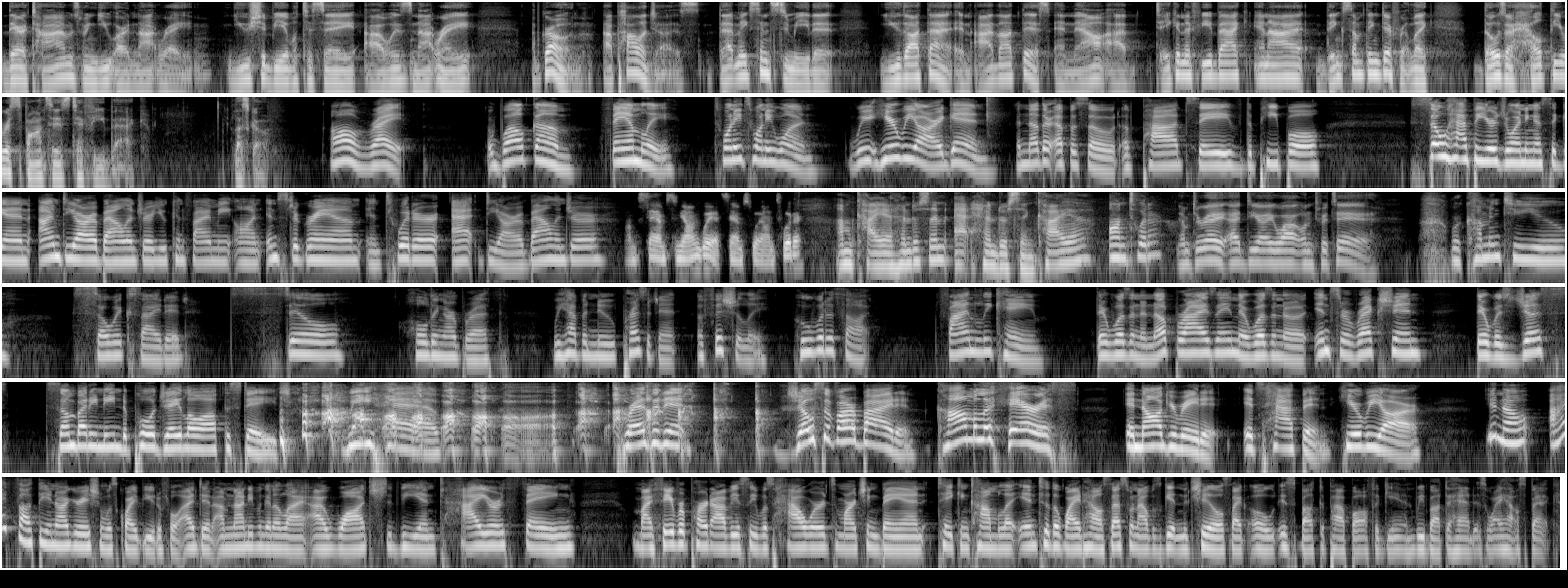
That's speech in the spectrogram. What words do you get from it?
there are times when you are not right. You should be able to say, I was not right. I've grown. I apologize. That makes sense to me that you thought that and I thought this. And now I've taken the feedback and I think something different. Like, those are healthy responses to feedback. Let's go. All right. Welcome, family. 2021. We here we are again. Another episode of Pod Save the People. So happy you're joining us again. I'm De'Ara Balenger. You can find me on Instagram and Twitter at De'Ara Balenger. I'm Sam Sinyangwe at Sam Sway on Twitter. I'm Kaya Henderson at Henderson Kaya on Twitter. I'm DeRay at DIY on Twitter. We're coming to you so excited, still holding our breath. We have a new president officially. Who would have thought? Finally came. There wasn't an uprising, there wasn't an insurrection. There was just somebody needing to pull J Lo off the stage. we have President Joseph R. Biden, Kamala Harris inaugurated. It's happened. Here we are. You know, I thought the inauguration was quite beautiful. I did. I'm not even going to lie. I watched the entire thing. My favorite part, obviously, was Howard's marching band taking Kamala into the White House. That's when I was getting the chills like, oh, it's about to pop off again. We about to have this White House back.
